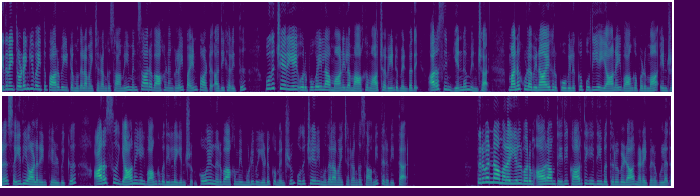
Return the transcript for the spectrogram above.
இதனை தொடங்கி வைத்து பார்வையிட்ட முதலமைச்சர் ரங்கசாமி மின்சார வாகனங்களை பயன்பாட்டு அதிகரித்து புதுச்சேரியை ஒரு புகையிலா மாநிலமாக மாற்ற வேண்டும் என்பதே அரசின் எண்ணம் என்றார். மணக்குள விநாயகர் கோவிலுக்கு புதிய யானை வாங்கப்படுமா என்ற செய்தியாளரின் கேள்விக்கு அரசு யானையை வாங்குவதில்லை என்றும் கோயில் நிர்வாகமே முடிவு எடுக்கும் என்றும் புதுச்சேரி முதலமைச்சர் ரங்கசாமி தெரிவித்தார். திருவண்ணாமலையில் வரும் ஆறாம் தேதி கார்த்திகை தீப திருவிழா நடைபெறவுள்ளது.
